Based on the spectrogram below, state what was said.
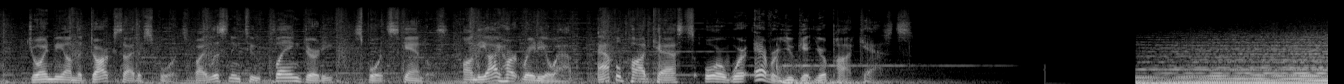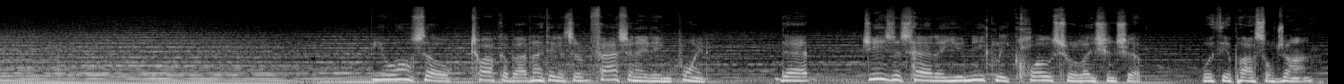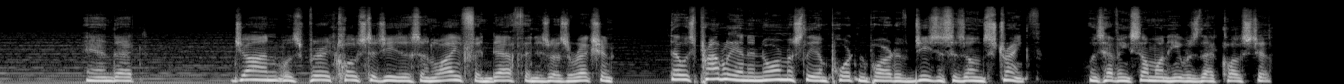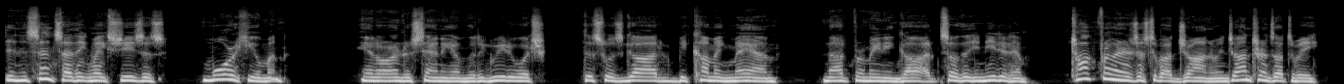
Join me on the dark side of sports by listening to Playing Dirty Sports Scandals on the iHeartRadio app, Apple Podcasts, or wherever you get your podcasts. You also talk about, and I think it's a fascinating point, that Jesus had a uniquely close relationship with the Apostle John, and that John was very close to Jesus in life and death and his resurrection. That was probably an enormously important part of Jesus' own strength, was having someone he was that close to. In a sense, I think makes Jesus more human in our understanding of him, the degree to which this was God becoming man, not remaining God, so that he needed him. Talk for a minute just about John. I mean, John turns out to be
